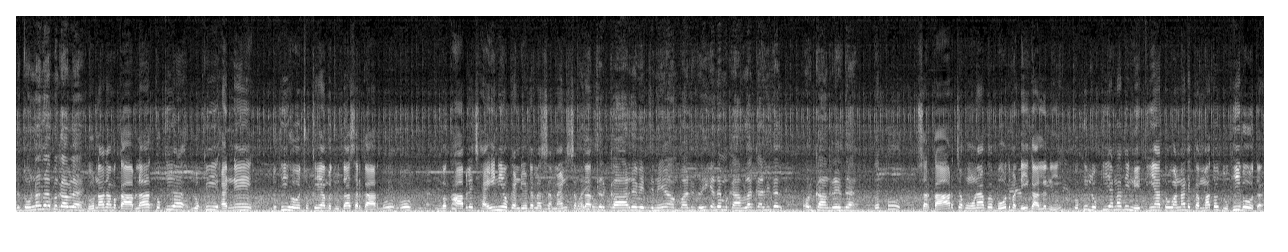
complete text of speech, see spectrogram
ਤੇ ਦੋਨਾਂ ਦਾ ਮੁਕਾਬਲਾ ਹੈ? ਦੋਨਾਂ ਦਾ ਮੁਕਾਬਲਾ ਕਿਉਂਕਿ ਆ ਲੋਕੀ ਇੰਨੇ ਦੁਖੀ ਹੋ ਚੁੱਕੇ ਆ ਮੌਜੂਦਾ ਸਰਕਾਰ ਤੋਂ ਉਹ ਮੁਕਾਬਲੇ 'ਚ ਹੈ ਹੀ ਨਹੀਂ ਉਹ ਕੈਂਡੀਡੇਟ ਮੈਂ ਮੈਂ ਨਹੀਂ ਸਮਝਦਾ ਸਰਕਾਰ ਦੇ ਵਿੱਚ ਨੇ ਆਮ ਪਾਰਟੀ ਤੁਸੀਂ ਕਹਿੰਦੇ ਮੁਕਾਬਲਾ ਅਕਾਲੀ ਦਲ ਔਰ ਕਾਂਗਰਸ ਦਾ। ਹੈ। ਦੇਖੋ ਸਰਕਾਰ 'ਚ ਹੋਣਾ ਕੋਈ ਬਹੁਤ ਵੱਡੀ ਗੱਲ ਨਹੀਂ ਕਿਉਂਕਿ ਲੋਕੀ ਇਹਨਾਂ ਦੀ ਨੀਤੀਆਂ ਤੋਂ ਇਹਨਾਂ ਦੇ ਕੰਮਾਂ ਤੋਂ ਦੁਖੀ ਬਹੁਤ ਹੈ।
